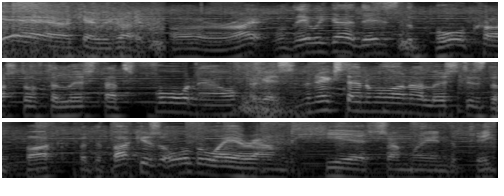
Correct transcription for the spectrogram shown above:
yeah, okay, we got it. Alright, well there we go. There's the boar crossed off the list. That's four now. Okay, so the next animal on our list is the buck, but the buck is all the way around here somewhere in the big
